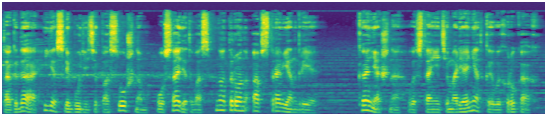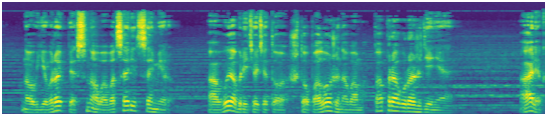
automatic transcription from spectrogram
Тогда, если будете послушным, усадят вас на трон Австро-Венгрии. Конечно, вы станете марионеткой в их руках, но в Европе снова воцарится мир, а вы обретете то, что положено вам по праву рождения. Алек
